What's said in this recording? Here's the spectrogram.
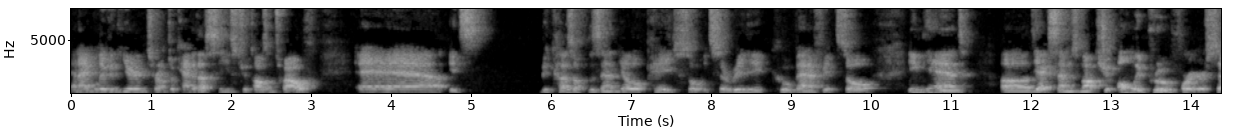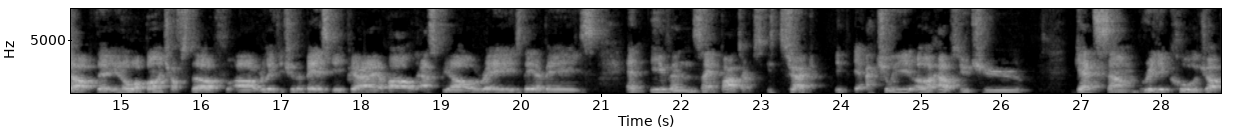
and I'm living here in Toronto, Canada since 2012. And it's because of the Zend Yellow page. So it's a really cool benefit. So in the end, uh, the exam is not to only prove for yourself that you know a bunch of stuff uh, related to the basic API about SPL, arrays, database, and even design patterns. It's, it actually uh, helps you to get some really cool job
